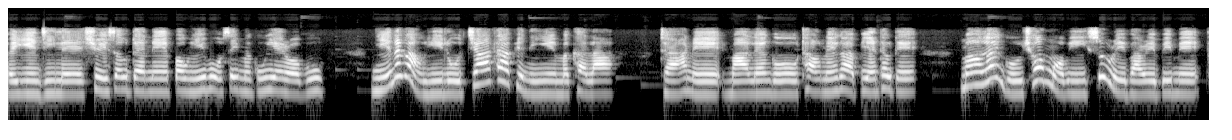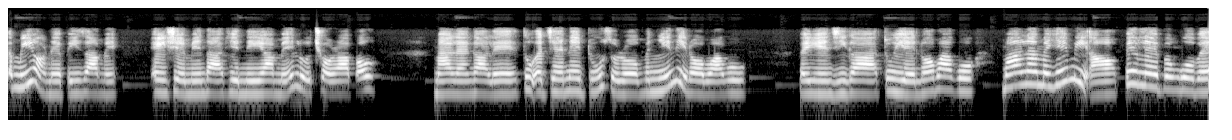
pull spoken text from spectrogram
ဘရင်ကြီးလည်းရွှေစုပ်တန်းနဲ့ပုံရေးဖို့စိတ်မကူးရတော့ဘူးမြင်းတကောင်ကြီးလိုကြားထဖြစ်နေရင်မခက်လားဓာတ်နဲ့မာလန်ကိုထောင်ထဲကပြန်ထုတ်တယ်မာလန်ကိုချော့မော်ပြီးစုရီဘာရီပေးမယ်သမီးတော်နဲ့ပေးစားမယ်အိမ်ရှင်မင်းသားဖြစ်နေရမယ်လို့ချော်တာပေါ့မာလန်ကလည်းသူ့အကြံနဲ့တူးဆိုတော့မငင်းနေတော့ပါဘူးဘရင်ကြီးကသူ့ရဲ့လောဘကိုမာလန်မရိပ်မိအောင်ပင်လယ်ပုံကိုပဲ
